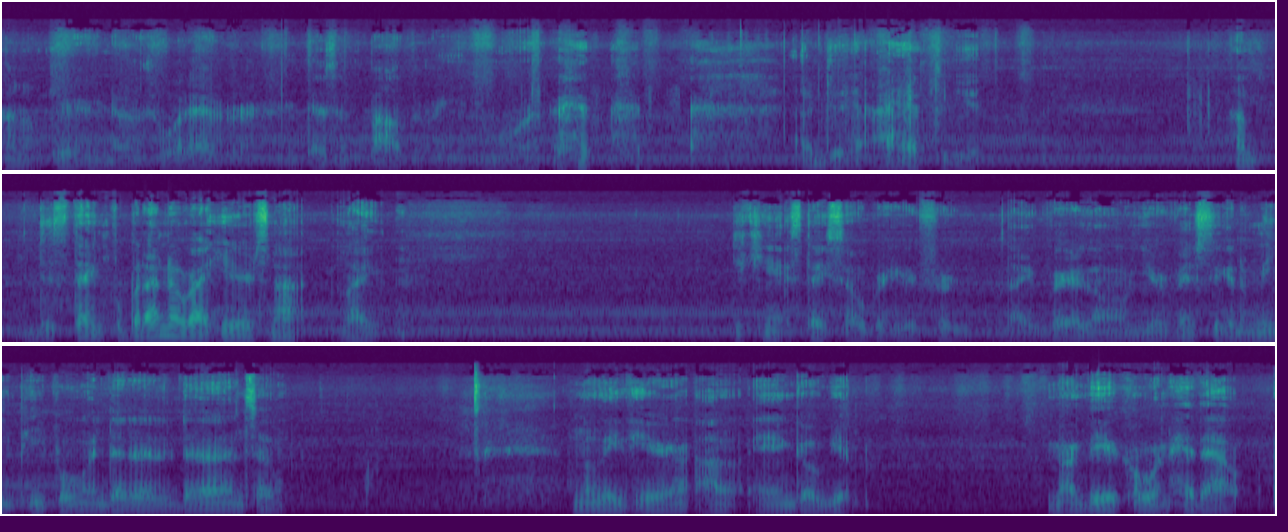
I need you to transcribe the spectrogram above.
I don't care who knows, whatever. It doesn't bother me anymore. I'm just, I have to get, I'm just thankful. But I know right here it's not like, you can't stay sober here for like very long. You're eventually going to meet people and da da da da. And so, I'm gonna leave here and go get my vehicle and head out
